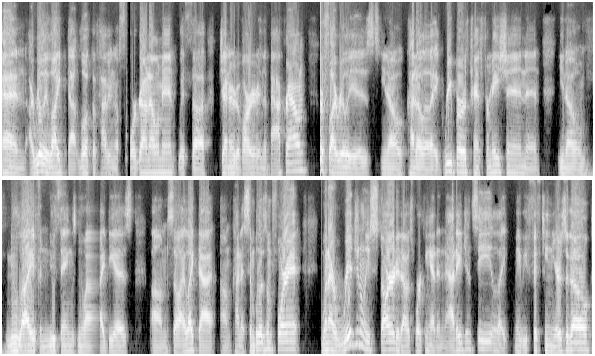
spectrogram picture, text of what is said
And I really like that look of having a foreground element with the generative art in the background. Butterfly really is, you know, kind of like rebirth, transformation, and you know, new life and new things, new ideas. Um, so I like that um, kind of symbolism for it. When I originally started, I was working at an ad agency like maybe 15 years ago.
